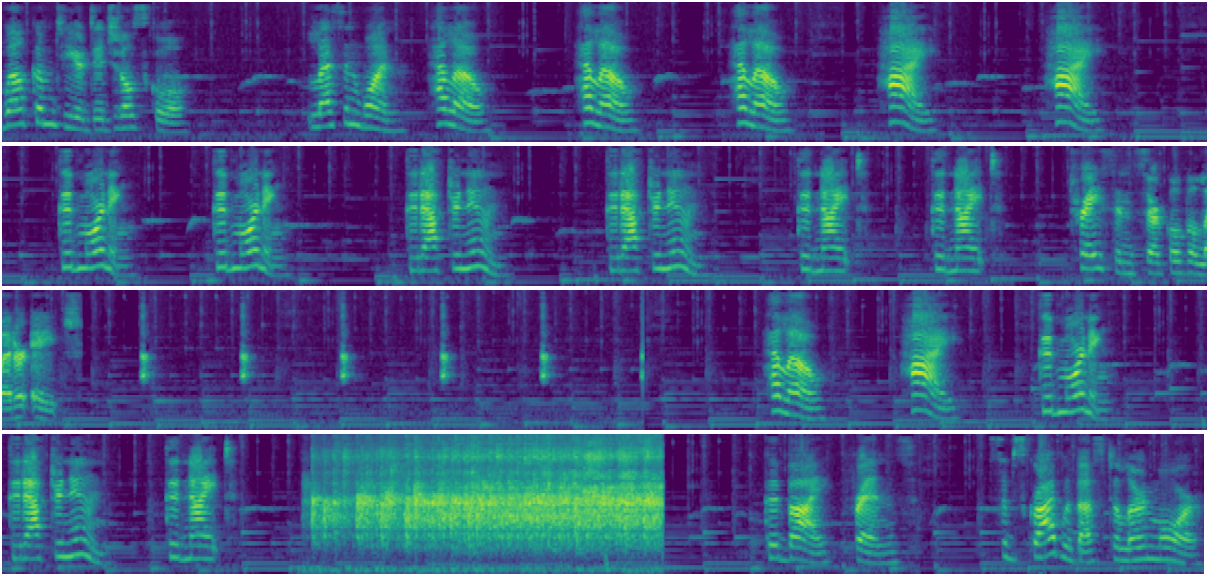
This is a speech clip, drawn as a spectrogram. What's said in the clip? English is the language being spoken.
Welcome to your digital school. Lesson 1. Hello. Hello. Hello. Hi. Hi. Good morning. Good morning. Good afternoon. Good afternoon. Good night. Good night. Trace and circle the letter H. Hello. Hi. Good morning. Good afternoon. Good night. Goodbye, friends. Subscribe with us to learn more.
